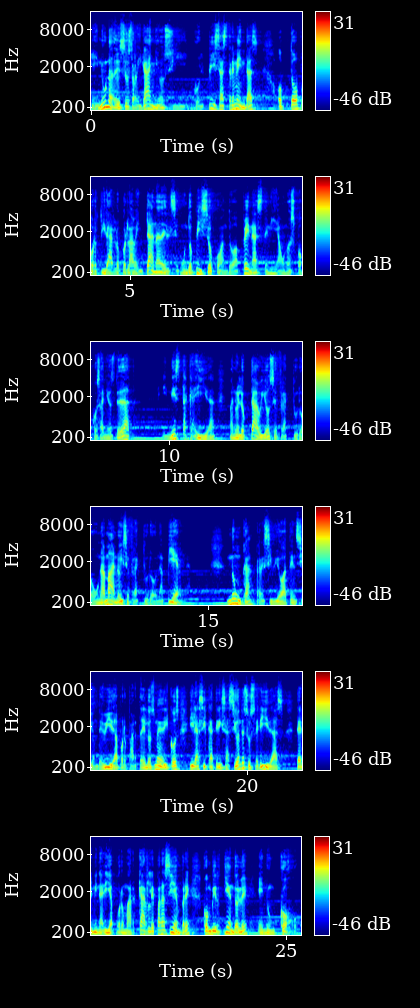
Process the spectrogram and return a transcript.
en uno de esos regaños y golpizas tremendas, optó por tirarlo por la ventana del segundo piso cuando apenas tenía unos pocos años de edad. En esta caída, Manuel Octavio se fracturó una mano y se fracturó la pierna. Nunca recibió atención debida por parte de los médicos y la cicatrización de sus heridas terminaría por marcarle para siempre, convirtiéndole en un cojo,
